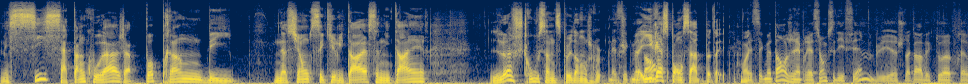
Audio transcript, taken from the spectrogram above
Mais si ça t'encourage à pas prendre des notions sécuritaires, sanitaires, là, je trouve ça un petit peu dangereux. Mais c'est que, mettons- irresponsable, peut-être. Ouais. Mais c'est que, mettons, j'ai l'impression que c'est des films, puis euh, je suis d'accord avec toi, après, je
